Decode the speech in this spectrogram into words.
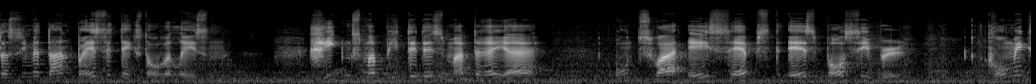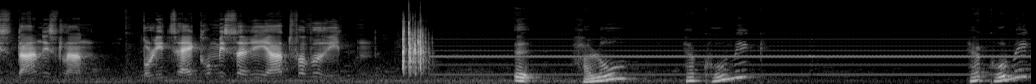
dass Sie mir da einen Pressetext überlesen. Schicken Sie mir bitte das Material. Zwar as as possible. Comic Stanislan, Polizeikommissariat Favoriten. Äh, hallo? Herr Komik? Herr Komik?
